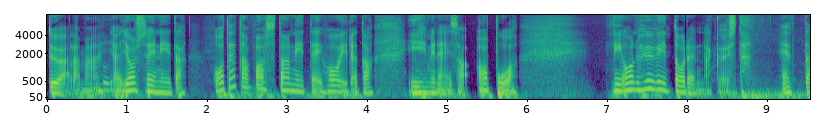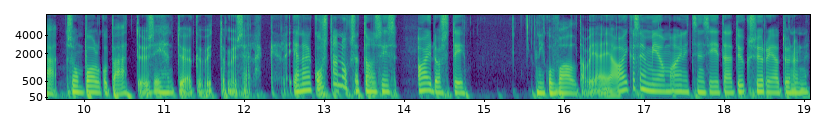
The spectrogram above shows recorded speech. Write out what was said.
työelämään. Mm. Ja jos ei niitä oteta vastaan, niitä ei hoideta, ihminen ei saa apua, niin on hyvin todennäköistä, että sun polku päättyy siihen työkyvyttömyyseläkkeelle. Ja nämä kustannukset on siis aidosti niin kuin valtavia. Ja aikaisemmin jo mainitsin siitä, että yksi syrjäytynyt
